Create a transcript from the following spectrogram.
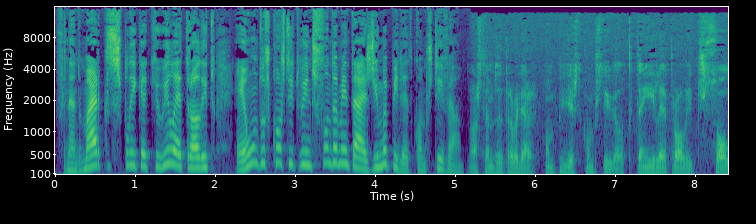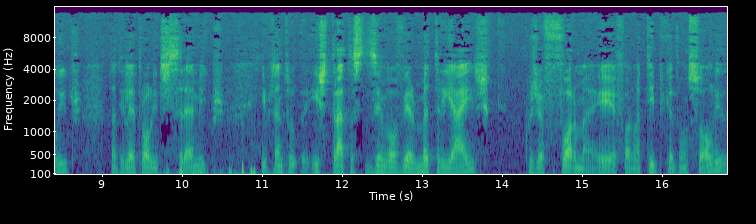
Fernando Marques explica que o eletrólito é um dos constituintes fundamentais de uma pilha de combustível. Nós estamos a trabalhar com pilhas de combustível que têm eletrólitos sólidos, portanto, eletrólitos cerâmicos, e, portanto, isto trata-se de desenvolver materiais cuja forma é a forma típica de um sólido,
